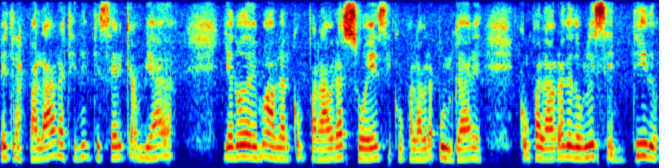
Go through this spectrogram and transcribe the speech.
nuestras palabras tienen que ser cambiadas. Ya no debemos hablar con palabras soeces, con palabras vulgares, con palabras de doble sentido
